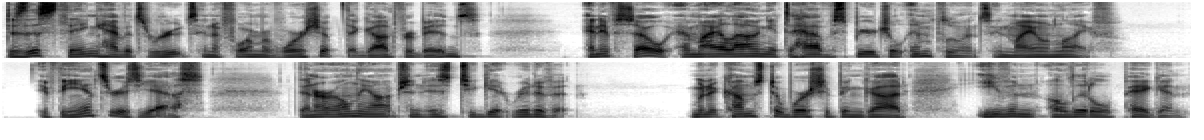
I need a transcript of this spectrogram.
Does this thing have its roots in a form of worship that God forbids? And if so, am I allowing it to have spiritual influence in my own life? If the answer is yes, then our only option is to get rid of it. When it comes to worshiping God, even a little pagan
